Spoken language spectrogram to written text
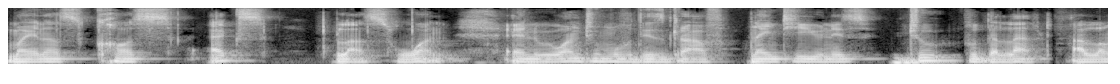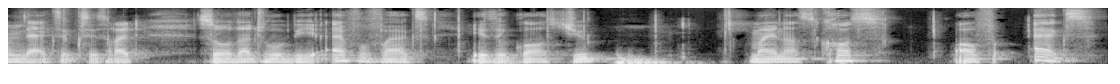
minus cos x plus 1 and we want to move this graph 90 units to to the left along the x-axis right? So that will be f of x is equals to minus cos of x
